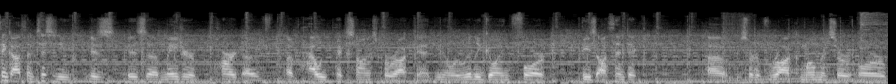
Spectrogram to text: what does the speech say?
think authenticity is is a major part of, of how we pick songs for Rock Band. You know, we're really going for these authentic uh, sort of rock moments or, or,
